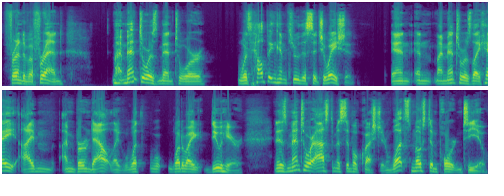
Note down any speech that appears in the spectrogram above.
Friend of a friend, my mentor's mentor was helping him through the situation. And and my mentor was like, "Hey, I'm I'm burned out. Like what what do I do here?" And his mentor asked him a simple question, "What's most important to you?"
